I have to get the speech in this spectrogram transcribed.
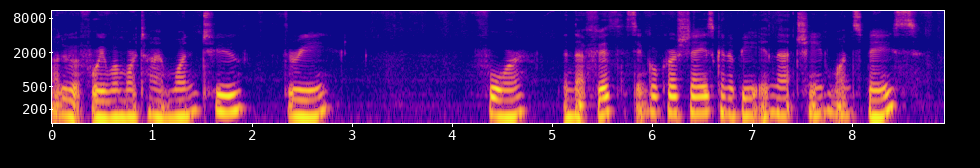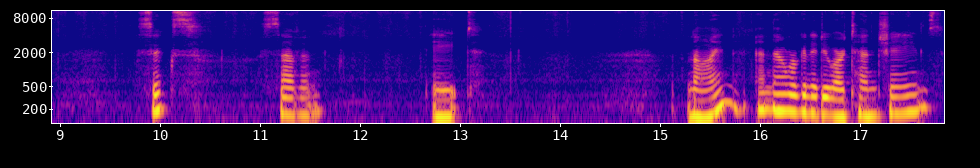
I'll do it for you one more time. One, two, three, four and that fifth single crochet is going to be in that chain one space six seven eight nine and now we're going to do our 10 chains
